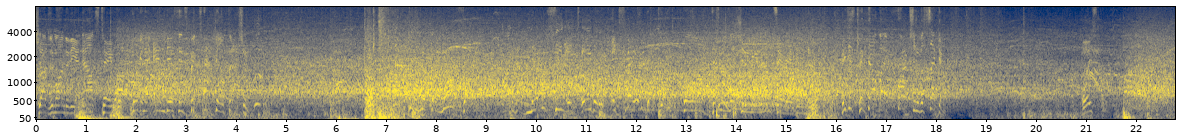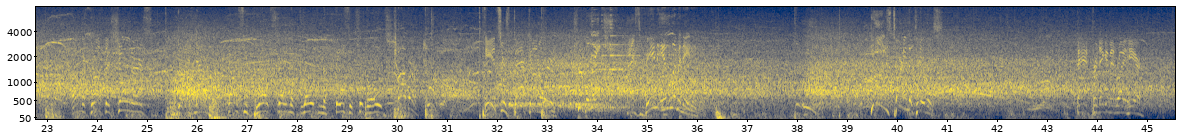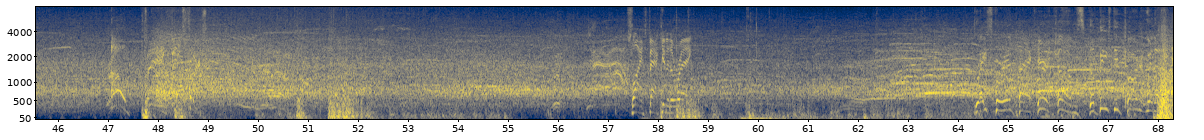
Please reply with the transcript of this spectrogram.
Shoves him onto the announce table. We're to end this in spectacular fashion. of a second. Hoist. Up across the shoulders. Guys, now gotta see blood starting to flow from the face of Triple H. Cover. Answers back on order. Triple H has been eliminated. He's turning the tables. Bad predicament. The Beast incarnate with us.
